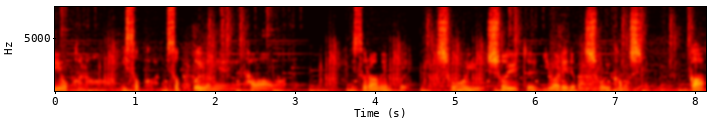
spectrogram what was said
塩かな？味噌か。味噌っぽいよね、タワーは。味噌ラーメンっぽい。醤油、醤油と言われれば醤油かもしれん。が、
